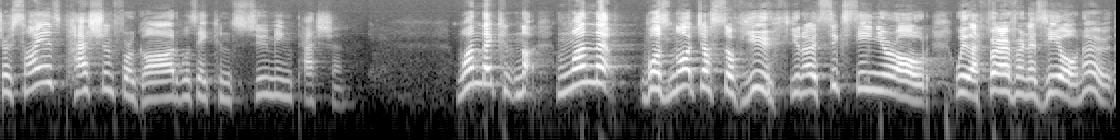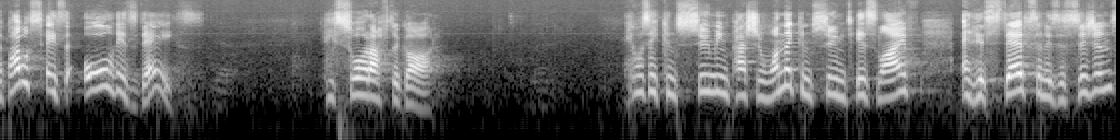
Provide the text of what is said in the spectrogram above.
Josiah's passion for God was a consuming passion. One that, can not, one that was not just of youth, you know, 16 year old with a fervor and a zeal. No, the Bible says that all his days. he sought after God. It was a consuming passion, one that consumed his life and his steps and his decisions,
